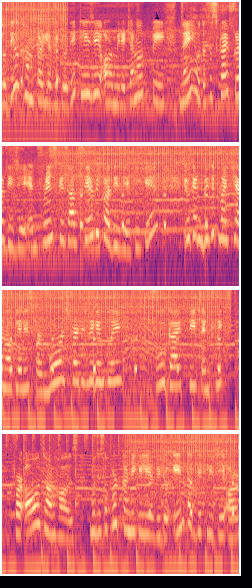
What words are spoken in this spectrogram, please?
तो दिल थाम कर यह वीडियो देख लीजिए और मेरे चैनल पे नए हो तो सब्सक्राइब कर दीजिए एंड फ्रेंड्स के साथ शेयर भी कर दीजिए, ठीक है? You can visit my channel playlist for more strategy gameplay full guide tips and tricks for all town halls मुझे सपोर्ट करने के लिए वीडियो एंड तक देख लीजिए और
